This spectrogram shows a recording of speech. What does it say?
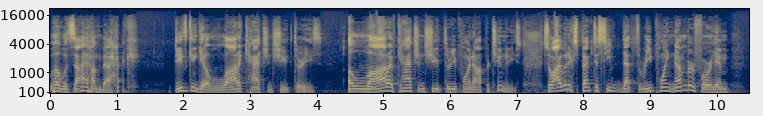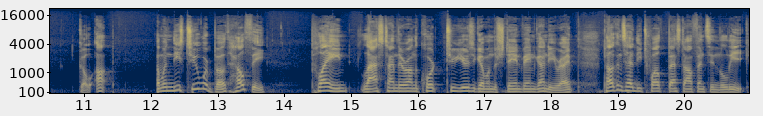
Well, with Zion back, dude's going to get a lot of catch and shoot threes a lot of catch and shoot three point opportunities. So I would expect to see that three point number for him go up. And when these two were both healthy, playing last time they were on the court two years ago under Stan Van Gundy, right? Pelicans had the 12th best offense in the league.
